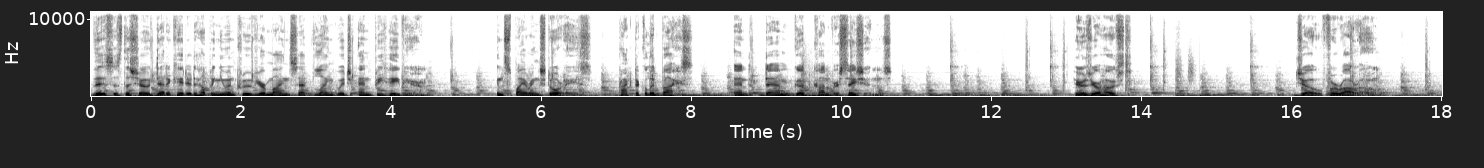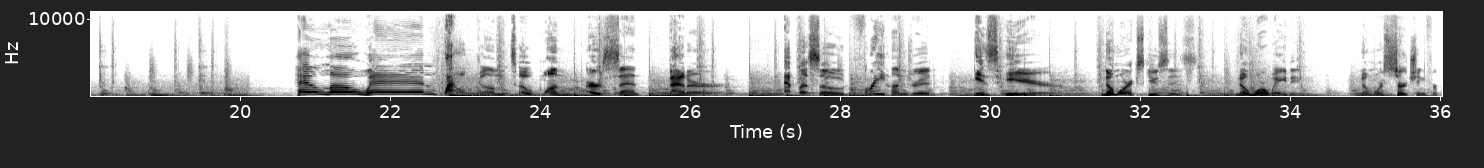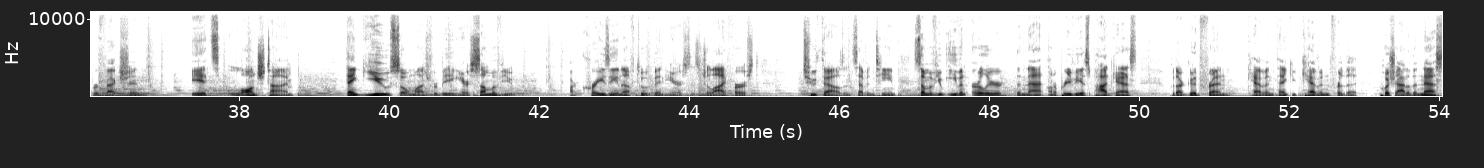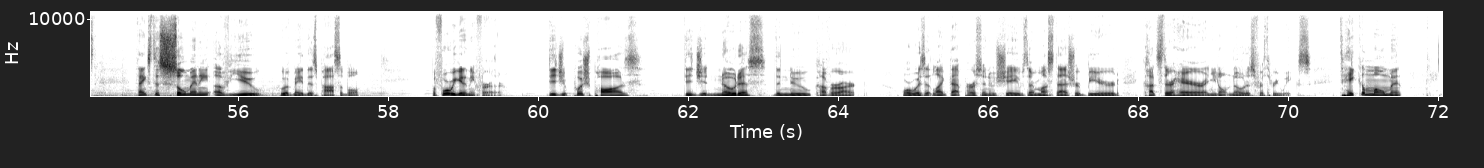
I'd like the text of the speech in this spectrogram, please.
This is the show dedicated to helping you improve your mindset, language, and behavior. Inspiring stories, practical advice, and damn good conversations. Here's your host, Joe Ferraro. Hello and welcome to 1% Better. Episode 300 is here. No more excuses, no more waiting, no more searching for perfection. It's launch time. Thank you so much for being here. Some of you are crazy enough to have been here since July 1st, 2017. Some of you even earlier than that on a previous podcast with our good friend Kevin. Thank you, Kevin, for the push out of the nest. Thanks to so many of you who have made this possible. Before we get any further, did you push pause? Did you notice the new cover art? Or was it like that person who shaves their mustache or beard, cuts their hair, and you don't notice for three weeks? Take a moment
